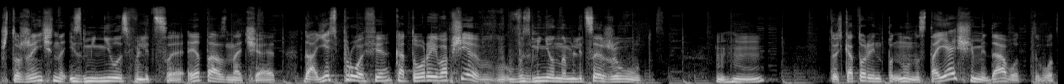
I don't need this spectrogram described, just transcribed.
что женщина изменилась в лице, это означает, да, есть профи, которые вообще в, в измененном лице живут. Мгм. То есть, которые, ну, настоящими, да, вот, вот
